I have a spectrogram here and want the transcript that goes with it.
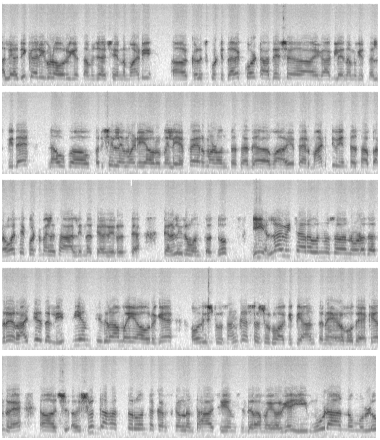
ಅಲ್ಲಿ ಅಧಿಕಾರಿಗಳು ಅವರಿಗೆ ಸಮಜಾಶೆಯನ್ನು ಮಾಡಿ ಕಳಿಸ್ಕೊಟ್ಟಿದ್ದಾರೆ. ಕೋರ್ಟ್ ಆದೇಶ ಈಗಾಗಲೇ ನಮಗೆ ತಲುಪಿದೆ. ನಾವು ಪರಿಶೀಲನೆ ಮಾಡಿ ಅವರ ಮೇಲೆ ಎಫ್ ಐ ಆರ್ ಮಾಡುವಂತ ಎಫ್ ಐ ಆರ್ ಮಾಡ್ತೀವಿ ಅಂತ ಸಹ ಭರವಸೆ ಕೊಟ್ಟ ಮೇಲೆ ಸಹ ಅಲ್ಲಿಂದ ತೆರಳಿರುತ್ತೆ ತೆರಳಿರುವಂತದ್ದು. ಈ ಎಲ್ಲಾ ವಿಚಾರವನ್ನು ಸಹ ನೋಡೋದಾದ್ರೆ ರಾಜ್ಯದಲ್ಲಿ ಸಿಎಂ ಸಿದ್ದರಾಮಯ್ಯ ಅವರಿಗೆ ಒಂದಿಷ್ಟು ಸಂಕಷ್ಟ ಶುರುವಾಗಿದೆಯಾ ಅಂತಾನೆ ಹೇಳ್ಬೋದು. ಯಾಕೆಂದ್ರೆ ಶುದ್ಧ ಹಸ್ತರು ಅಂತ ಕರ್ಸ್ಕೊಂಡಂತಹ ಸಿಎಂ ಸಿದ್ದರಾಮಯ್ಯ ಅವರಿಗೆ ಈ ಮೂಡ ಅನ್ನೋ ಮುಳ್ಳು,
